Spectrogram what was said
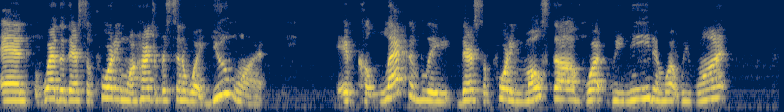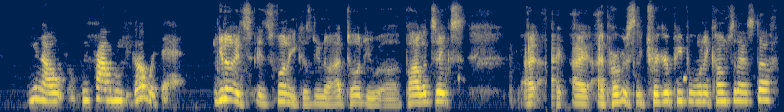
and whether they're supporting 100% of what you want if collectively they're supporting most of what we need and what we want, you know, we probably need to go with that. You know, it's it's funny because you know I told you uh, politics. I, I I purposely trigger people when it comes to that stuff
